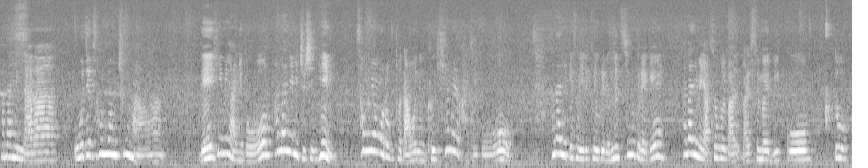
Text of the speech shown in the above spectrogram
하나님 나라 오직 성령 충만 내 힘이 아니고 하나님이 주신 힘 성령으로부터 나오는 그 힘을 가지고 하나님께서 이렇게 우리 렘넌트 친구들에게 하나님의 약속을 마, 말씀을 믿고 또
